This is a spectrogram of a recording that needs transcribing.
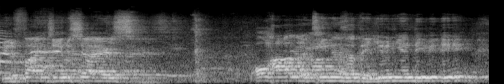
Shire. You'd find James Shire's Hot Latinas of the Union DVD.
